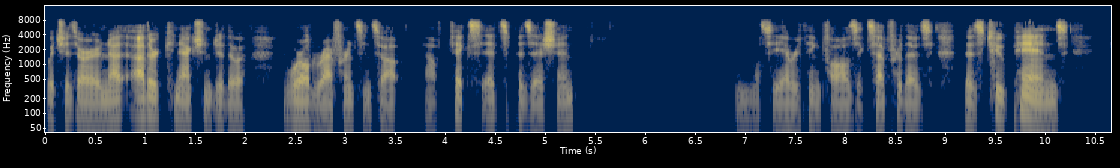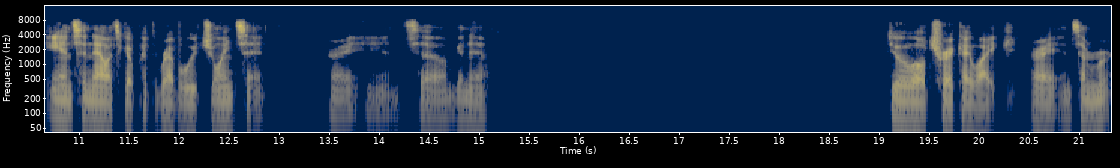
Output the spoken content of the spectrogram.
which is our other connection to the world reference. And so I'll, I'll fix its position. And we'll see everything falls except for those, those two pins. And so now let's go put the Revolute joints in. Right, and so I'm going to do a little trick I like. Right, and so I'm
